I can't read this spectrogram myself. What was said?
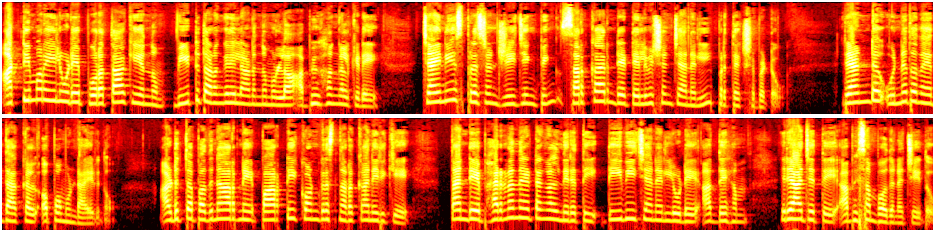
അട്ടിമറിയിലൂടെ പുറത്താക്കിയെന്നും വീട്ടുതടങ്കലിലാണെന്നുമുള്ള അഭ്യൂഹങ്ങൾക്കിടെ ചൈനീസ് പ്രസിഡന്റ് ഷീ ജിൻപിങ് സർക്കാരിന്റെ ടെലിവിഷൻ ചാനലിൽ പ്രത്യക്ഷപ്പെട്ടു. രണ്ട് ഉന്നത നേതാക്കൾ ഒപ്പമുണ്ടായിരുന്നു. അടുത്ത പതിനാറിന് പാർട്ടി കോൺഗ്രസ് നടക്കാനിരിക്കെ തന്റെ ഭരണ നേട്ടങ്ങൾ നിരത്തി ടി വി ചാനലിലൂടെ അദ്ദേഹം രാജ്യത്തെ അഭിസംബോധന ചെയ്തു.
